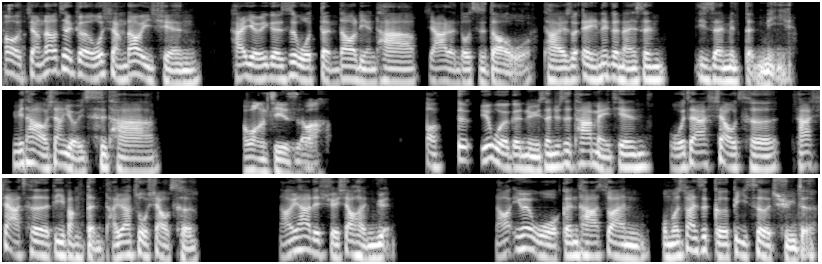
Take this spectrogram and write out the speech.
哦，讲到这个，我想到以前还有一个是我等到连他家人都知道我，他还说：“哎、欸，那个男生一直在那边等你。”因为他好像有一次他他忘记是吧？哦，对，因为我有个女生，就是她每天我会在她校车，她下车的地方等她，因为她坐校车。然后因为他的学校很远，然后因为我跟他算我们算是隔壁社区的，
